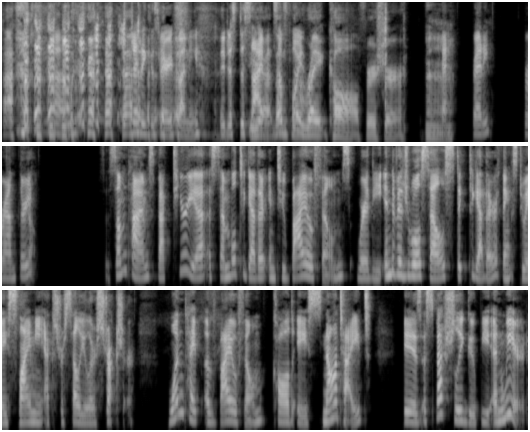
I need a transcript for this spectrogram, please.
Um, Which I think is very funny. They just decide Yeah, at some point. the right call for sure. Okay. Uh-huh. Ready for round three? Yeah. So sometimes bacteria assemble together into biofilms where the individual cells stick together thanks to a slimy extracellular structure. One type of biofilm, called a snotite, is especially goopy and weird.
